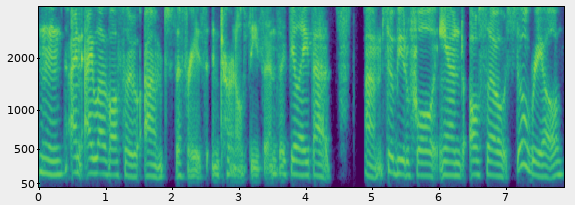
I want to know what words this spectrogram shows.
Mm, and I love also um, just the phrase internal seasons. I feel like that's um, so beautiful and also so real.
